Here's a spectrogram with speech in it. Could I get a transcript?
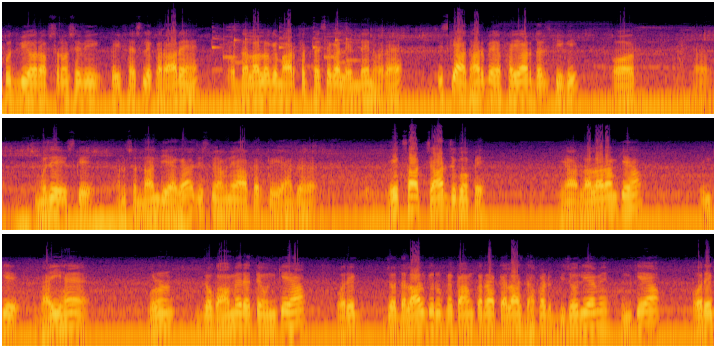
खुद भी और अफसरों से भी कई फैसले करा रहे हैं और दलालों के मार्फत पैसे का लेन देन हो रहा है। इसके आधार पे एफआईआर दर्ज की गई और अ, मुझे इसके अनुसंधान दिया गया जिसमें हमने आकर के यहाँ जो है एक साथ चार जगहों पे यहाँ लालाराम के यहाँ इनके भाई हैं पूर्ण जो गाँव में रहते हैं उनके यहाँ और एक जो दलाल के रूप में काम कर रहा है कैलाश धाकड़ बिजोलिया में उनके यहाँ और एक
